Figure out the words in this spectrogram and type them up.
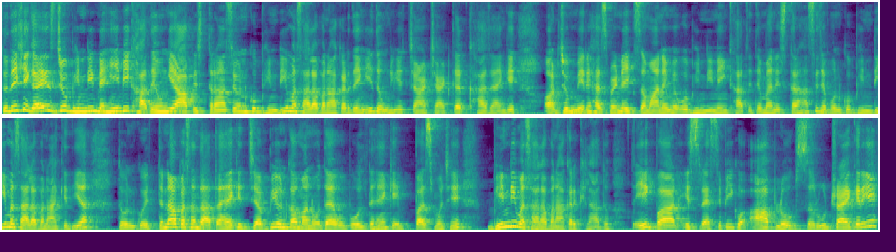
तो देखिए गाइस जो भिंडी नहीं भी खाते होंगे, आप इस तरह से उनको भिंडी मसाला बना कर देंगी तो उंगलियाँ चाट चाट कर खा जाएँगे। और जो मेरे हस्बैंड ने एक ज़माने में वो भिंडी नहीं खाते थे। मैंने इस तरह से जब उनको भिंडी मसाला बना के दिया तो उनको इतना पसंद आता है कि जब भी उनका मन होता है, वो बोलते हैं कि, बस मुझे भिंडी मसाला बना कर खिला दो। तो एक बार इस रेसिपी को आप लोग ज़रूर ट्राई करिए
